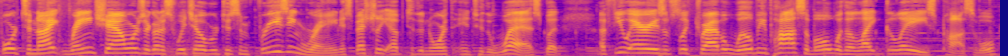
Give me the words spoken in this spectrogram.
For tonight, rain showers are going to switch over to some freezing rain, especially up to the north and to the west, but a few areas of slick travel will be possible with a light glaze possible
